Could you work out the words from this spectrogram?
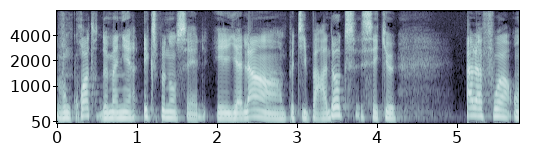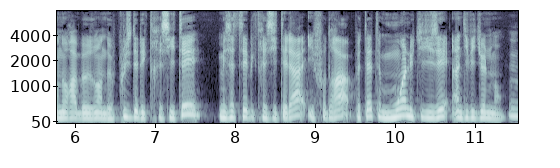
vont croître de manière exponentielle. Et il y a là un petit paradoxe, c'est que à la fois on aura besoin de plus d'électricité, mais cette électricité-là, il faudra peut-être moins l'utiliser individuellement. Mm.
